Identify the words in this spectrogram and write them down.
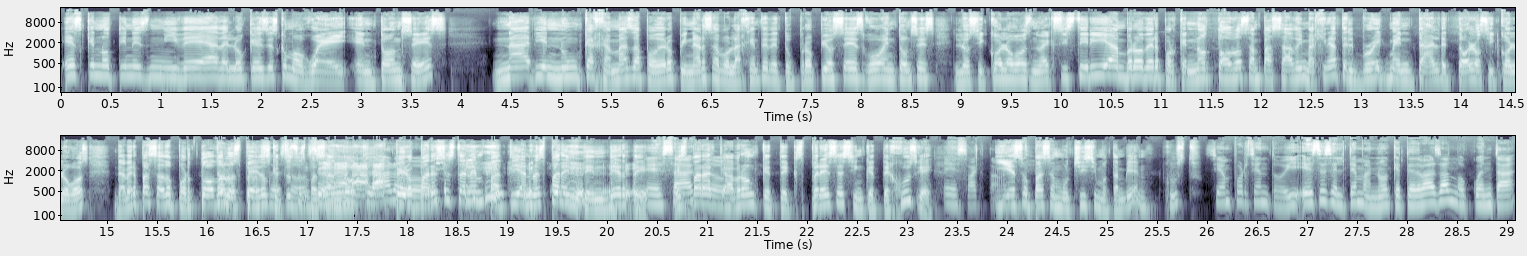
es que no tienes ni idea de lo que es. Es como, güey, entonces nadie nunca jamás va a poder opinar salvo la gente de tu propio sesgo. Entonces los psicólogos no existirían, brother, porque no todos han pasado. Imagínate el break mental de todos los psicólogos, de haber pasado por todos, Todos los pedos que tú estás pasando. Sí, claro. Pero para eso está la empatía, no es para entenderte. Es para Exacto. cabrón que te expreses sin que te juzgue. Exacto. Y eso pasa muchísimo también, justo. 100%. Y ese es el tema, ¿no? Que te vas dando cuenta,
